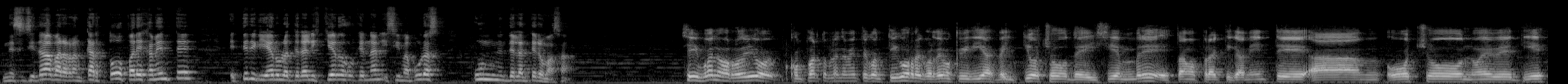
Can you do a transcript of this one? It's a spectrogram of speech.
necesitaba para arrancar todos parejamente. Eh, tiene que llegar un lateral izquierdo, Jorge Hernán, y si me apuras, un delantero más. ¿ah? Sí, bueno, Rodrigo, comparto plenamente contigo. Recordemos que hoy día es 28 de diciembre, estamos prácticamente a 8, 9, 10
